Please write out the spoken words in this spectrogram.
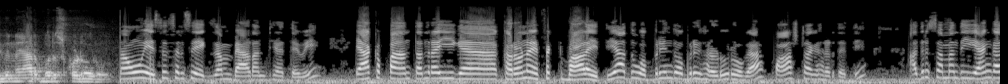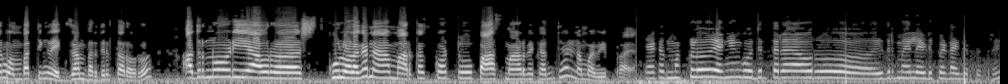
ಇದನ್ನ ಯಾರು ಬರ್ಸ್ಕೊಡೋರು? ನಾವು S S L C exam ಬ್ಯಾಡ ಅಂತ ಹೇಳ್ತೇವೆ. ಯಾಕಪ್ಪ ಅಂತಂದ್ರೆ ಈಗ ಕರೋನಾ ಎಫೆಕ್ಟ್ ಭಾಳ ಐತಿ. ಅದು ಒಬ್ಬರಿಂದ ಒಬ್ಬರಿಗೆ ಹರಡು ರೋಗ ಫಾಸ್ಟ್ ಆಗಿ ಹರಡ್ತೈತಿ. ಅದ್ರ ಸಂಬಂಧ ಈಗ ಹೆಂಗಾರು ಒಂಬತ್ತು ತಿಂಗಳು ಎಕ್ಸಾಮ್ ಬರ್ದಿರ್ತಾರ ಅವರು. ಅದ್ರ ನೋಡಿ ಅವ್ರ ಸ್ಕೂಲ್ ಒಳಗನ ಮಾರ್ಕಸ್ ಕೊಟ್ಟು ಪಾಸ್ ಮಾಡ್ಬೇಕಂತ ಹೇಳಿ ನಮ್ಮ ಅಭಿಪ್ರಾಯ. ಯಾಕಂದ್ರೆ ಮಕ್ಕಳು ಹೆಂಗ್ ಓದಿರ್ತಾರೆ ಅವರು ಇದ್ರ ಮೇಲೆ ಡಿಪೆಂಡ್ ಆಗಿರ್ತೈತ್ರಿ.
